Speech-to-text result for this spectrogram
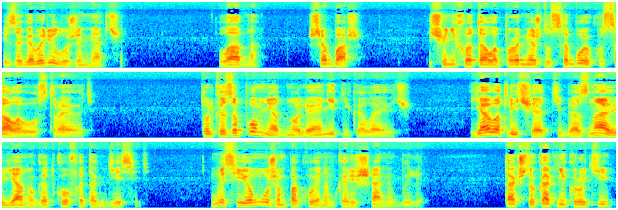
и заговорил уже мягче. Ладно, шабаш. Еще не хватало про между собой Кусалова устраивать. Только запомни одно, Леонид Николаевич. Я, в отличие от тебя, знаю Яну Годков это к 10. Мы с ее мужем покойным корешами были. Так что как ни крути,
